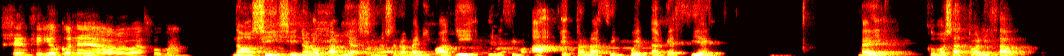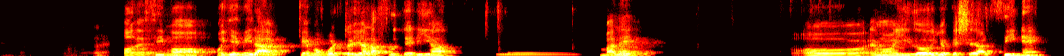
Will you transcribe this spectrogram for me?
sencillo con la suma. No, sí, sí, no lo cambia. Si nosotros venimos aquí y decimos, ah, esto no es 50, que es 100. ¿Veis cómo se ha actualizado? O decimos, oye, mira, que hemos vuelto ya a la frutería, ¿vale? O hemos ido, yo qué sé, al cine.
